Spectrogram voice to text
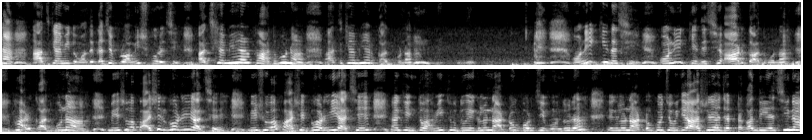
না, আজকে আমি তোমাদের কাছে প্রমিস করেছি, আজকে আমি আর কাঁদবো না, আজকে আমি আর কাঁদবো না। অনেক কেঁদেছি অনেক কেঁদেছি, আর কাঁদবো না, আর কাঁদবো না। বিশুয়া পাশের ঘরেই আছে, বিশুয়া পাশের ঘরেই আছে। কিন্তু আমি শুধু এগুলো নাটক করছি বন্ধুরা, এগুলো নাটক করছি, ওই যে আশি হাজার টাকা দিয়েছি না,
